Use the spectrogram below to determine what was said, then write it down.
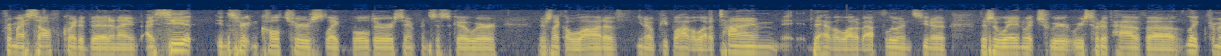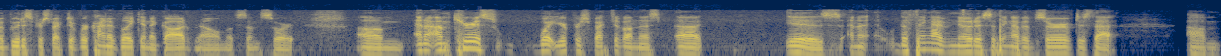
for myself quite a bit, and I I see it in certain cultures like Boulder or San Francisco where there's like a lot of you know people have a lot of time they have a lot of affluence you know there's a way in which we we sort of have uh, like from a buddhist perspective we're kind of like in a god realm of some sort. Um, and i'm curious what your perspective on this uh, is. And uh, the thing i've noticed the thing i've observed is that um,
